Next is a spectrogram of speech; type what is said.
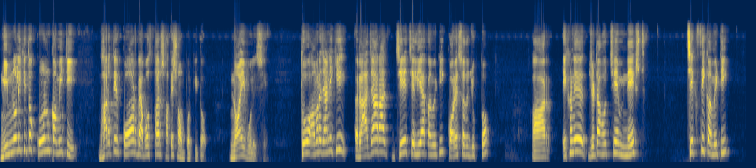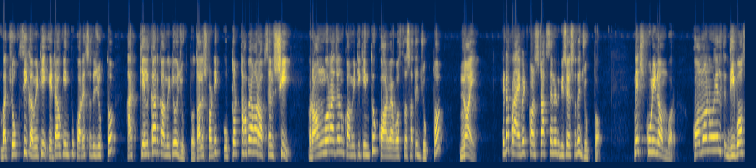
নিম্নলিখিত কোন কমিটি ভারতের কর ব্যবস্থার সাথে সম্পর্কিত? নয় বলেছে। তো আমরা জানি কি, রাজা যে চেলিয়া কমিটি করের সাথে যুক্ত। আর এখানে যেটা হচ্ছে নেক্সট চেকসি কমিটি বা চোকসি কমিটি এটাও কিন্তু করের সাথে যুক্ত, আর কেলকার কমিটিও যুক্ত। তাহলে সঠিক উত্তরটা হবে আমার অপশন সি রঙ্গরাজন কমিটি কিন্তু কর ব্যবস্থার সাথে যুক্ত নয়। এটা প্রাইভেট কনস্ট্রাকশনের বিষয়ের সাথে যুক্ত। নেক্সট কুড়ি নম্বর কমনওয়েলথ দিবস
